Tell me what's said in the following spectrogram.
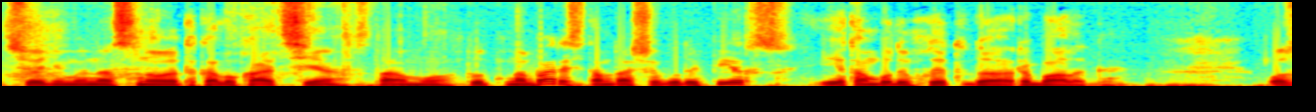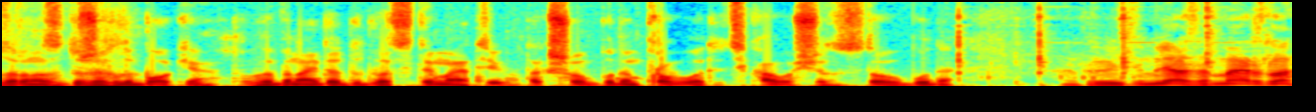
Сьогодні ми у нас нова така локація. Ставимо тут на березі, там далі буде пірс, і там будемо ходити туди рибалити. Озеро у нас дуже глибоке, глибина йде до 20 метрів, так що будемо пробувати. Цікаво, що з того буде. Земля замерзла.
